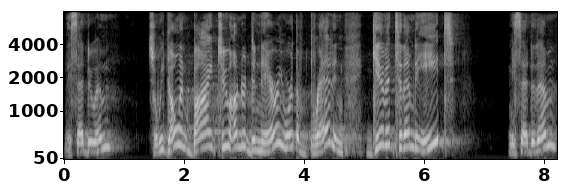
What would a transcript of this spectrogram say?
And they said to him, Shall we go and buy 200 denarii worth of bread and give it to them to eat? And he said to them,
